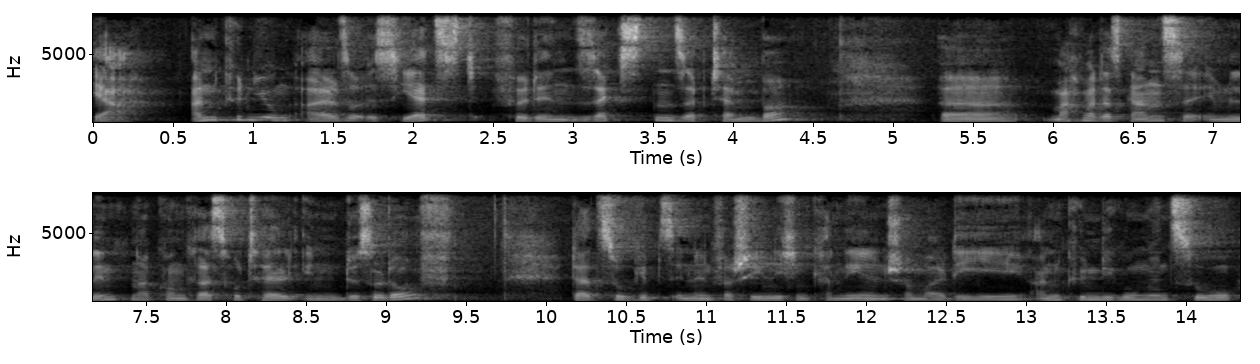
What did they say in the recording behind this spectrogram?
ja, Ankündigung also ist jetzt für den 6. September. Äh, machen wir das Ganze im Lindner Kongresshotel in Düsseldorf. Dazu gibt es in den verschiedenen Kanälen schon mal die Ankündigungen zu.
